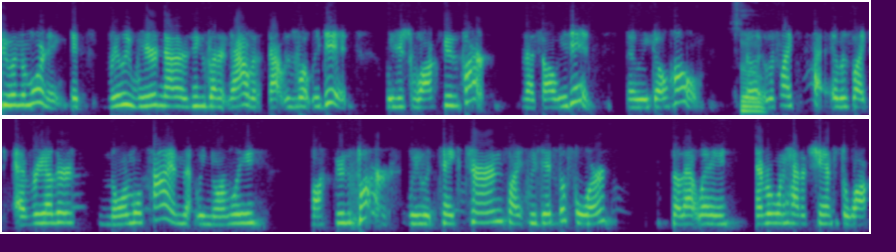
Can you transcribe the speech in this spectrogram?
two in the morning. It's really weird now that I think about it now, but that was what we did. We just walked through the park. That's all we did, and we go home. So, So it was like that. It was like every other normal time that we normally walk through the park. We would take turns like we did before, so that way everyone had a chance to walk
